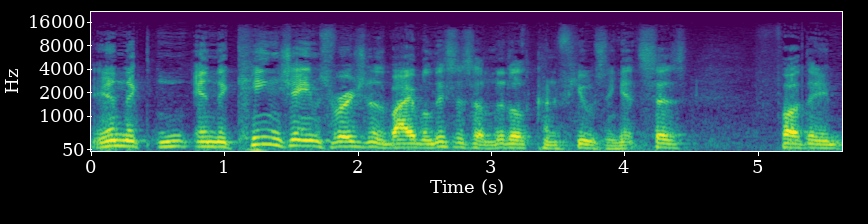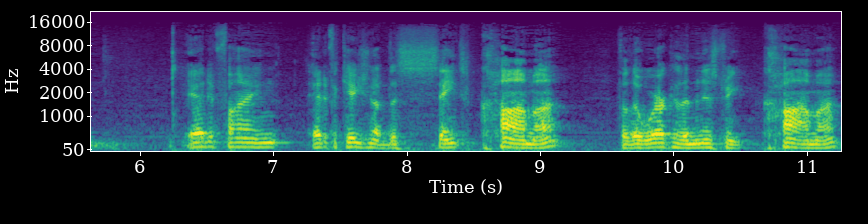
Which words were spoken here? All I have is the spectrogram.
In the, in the King James Version of the Bible, this is a little confusing. It says, for the edifying, edification of the saints, comma, for the work of the ministry, comma,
